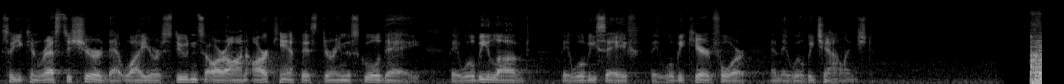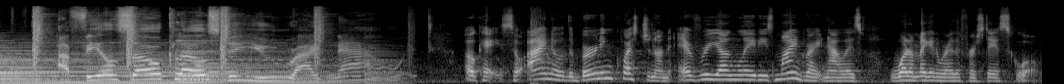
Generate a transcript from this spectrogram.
So you can rest assured that while your students are on our campus during the school day, they will be loved, they will be safe, they will be cared for, and they will be challenged. I feel so close to you right now. Okay, so I know the burning question on every young lady's mind right now is what am I going to wear the first day of school?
